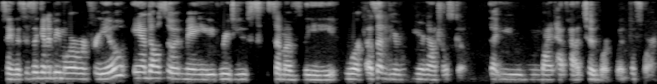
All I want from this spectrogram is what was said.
saying this isn't going to be more work for you. And also, it may reduce some of the work outside of your, your natural scope that you might have had to work with before.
